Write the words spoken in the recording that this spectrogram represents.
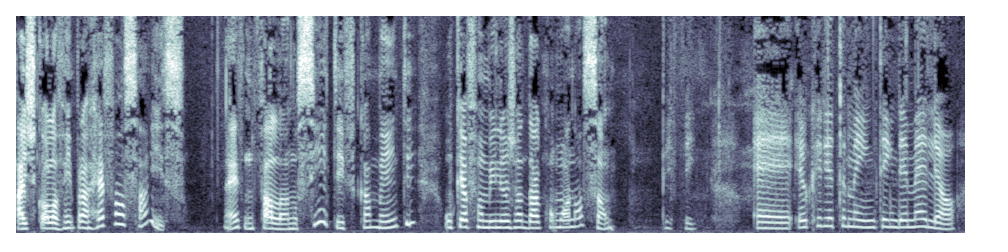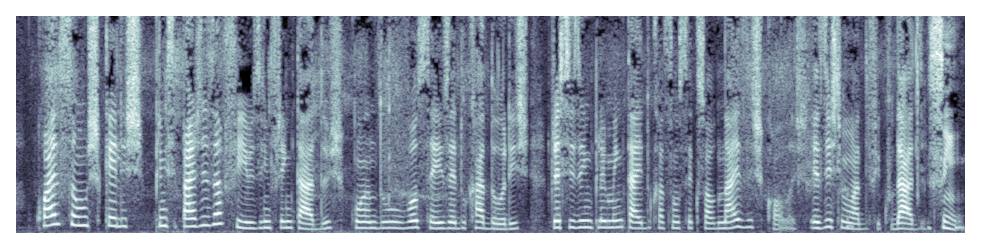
a escola vem para reforçar isso, né, falando cientificamente o que a família já dá como uma noção. Perfeito. É, eu queria também entender melhor Quais são os aqueles principais desafios enfrentados quando vocês, educadores, precisam implementar a educação sexual nas escolas? Existe uma dificuldade? Sim,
